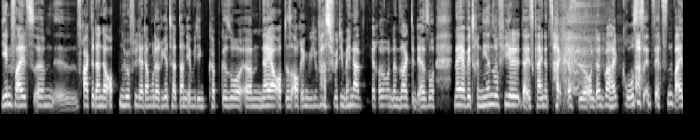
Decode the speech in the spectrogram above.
Jedenfalls ähm, äh, fragte dann der Optenhöfel, der da moderiert hat, dann irgendwie den Köpke so, ähm, naja, ob das auch irgendwie was für die Männer wäre. Und dann sagte der so, naja, wir trainieren so viel, da ist keine Zeit dafür. Und dann war halt großes Entsetzen, weil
